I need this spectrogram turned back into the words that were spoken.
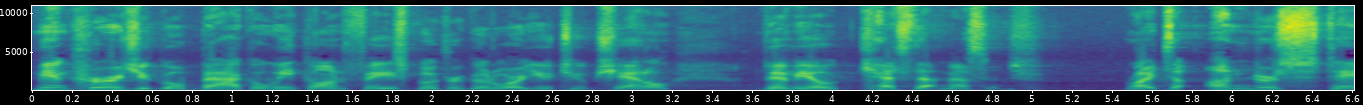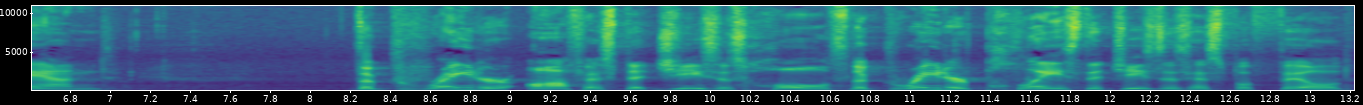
me encourage you, go back a week on Facebook or go to our YouTube channel, Vimeo, catch that message, right? To understand the greater office that Jesus holds, the greater place that Jesus has fulfilled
